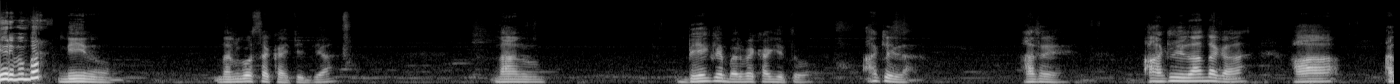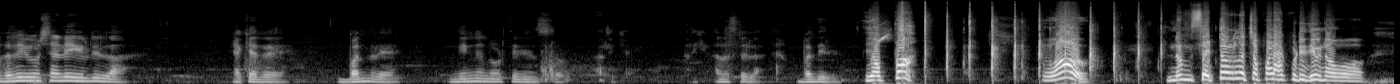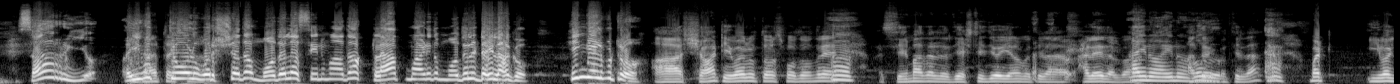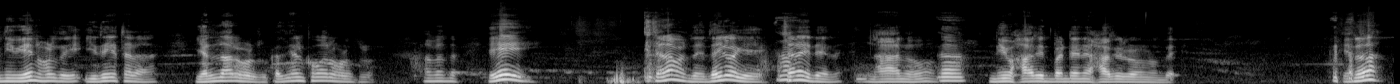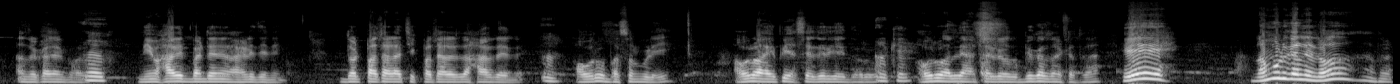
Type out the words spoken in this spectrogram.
Due remember ನೀನು ನನಗೋಸ್ಕರ ಕಾಯ್ತಿದ್ಯಾ? ನಾನು ಬೇಗನೆ ಬರಬೇಕಾಗಿತ್ತು. ಆಗಲಿಲ್ಲ. ಆದರೆ ಆಗಲಿಲ್ಲ ಅಂದಾಗ ಆ ಅದರ ಯೋಚನೆ ಇರಲಿಲ್ಲ. ಯಾಕೆಂದರೆ ಬಂದರೆ ನಿನ್ನ ನೋಡ್ತೀನಿ ಅನಿಸ್ತು. ಅದಕ್ಕೆ ಅದಕ್ಕೆ ಅನ್ನಿಸ್ಲಿಲ್ಲ ಬಂದಿದ್ದೀನಿ. ಯಪ್ಪ! ವಾವ್! ನಮ್ಮ ಸೆಟ್ಟವರೆಲ್ಲ ಚಪ್ಪಾಳೆ ಹಾಕ್ಬಿಟ್ಟಿದ್ದೀವಿ ನಾವು. ಸರ್ ಐವತ್ತೇಳು ವರ್ಷದ ಮೊದಲ ಸಿನಿಮಾದ ಕ್ಲಾಪ್ ಮಾಡಿದ ಮೊದಲ ಡೈಲಾಗು ಹಿಂಗ್ ಹೇಳ್ಬಿಟ್ರು. ಆ ಶಾರ್ಟ್ ಇವಾಗಲೂ ತೋರಿಸ್ಬೋದು ಅಂದ್ರೆ ಸಿನಿಮಾದಲ್ಲಿ ಅದು ಎಷ್ಟಿದೆಯೋ ಏನೋ ಗೊತ್ತಿಲ್ಲ ಹಳೇದಲ್ವಾ? ಅದೇ ಗೊತ್ತಿಲ್ಲ. ಬಟ್ ಇವಾಗ ನೀವೇನು ಹೊಡೆದ್ರಿ ಇದೇ ತರ ಎಲ್ಲರೂ ಹೊಡೆದ್ರು ಕಲ್ಯಾಣ್ ಕುಮಾರ್ ಹೊಡೆದ್ರು. ಆಮೇಲೆ ಏಯ್ ಚೆನ್ನಾಗಿ ಮಾಡಿದೆ ಧೈರ್ಯವಾಗಿ ಚೆನ್ನಾಗಿದೆ. ನಾನು. ನೀವು ಹಾರಿದ ಬಂಡೆನೆ ಹಾರಿರೋನು ಒಂದೇ ಏನೋ? ಅಂದ್ರು ಕಲ್ಯಾಣ್ ಕುಮಾರ್. ನೀವು ಹಾರಿದ ಬಂಡೆನೆ ನಾನು ಹಾಡಿದ್ದೀನಿ ದೊಡ್ಡ ಪಾತಾಳ ಚಿಕ್ಕ ಪಾತಾಳ ಎಲ್ಲ ಹಾರದೇನೆ. ಅವರು ಬಸವನಗುಡಿ ಅವರು ಐ ಪಿ ಎಸ್ ಎದುರಿಗೆ ಇದ್ದವರು. ಅವರು ಅಲ್ಲೇ ಆಟ ಆಡಿರೋದು ಬಿಗಲ್ ಹಾಕತ್ರ ಏ ನಮ್ಮ ಹುಡುಗನೇನು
